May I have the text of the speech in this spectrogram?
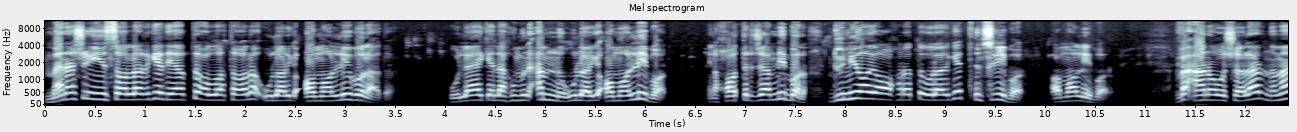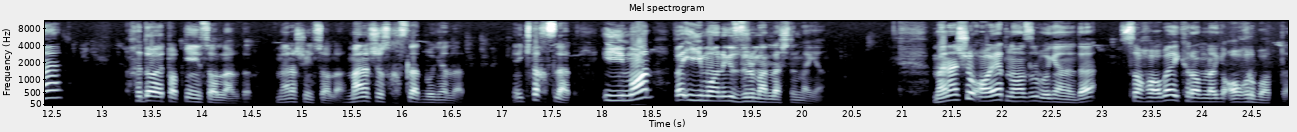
Mana shu insonlarga deyapti Alloh taolo ularga omonlik bo'ladi. Ulayka lahumul amn, ularga omonlik bor. Ya'ni xotirjamlik bor. Dunyo va oxiratda ularga tinchlik bor, omonlik bor. Va ana o'shalar nima? Hidoyat topgan insonlardir. Mana shu insonlar, mana shu xislat bo'lganlar. Ikkita xislat: iymon va iymoniga zulm aralashtirmagan. Mana shu oyat nozil bo'lganida sahoba ikromlarga og'ir botdi.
